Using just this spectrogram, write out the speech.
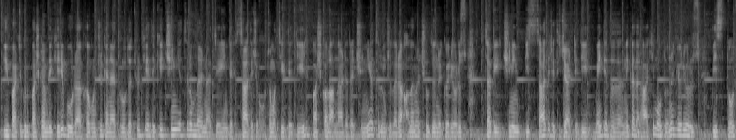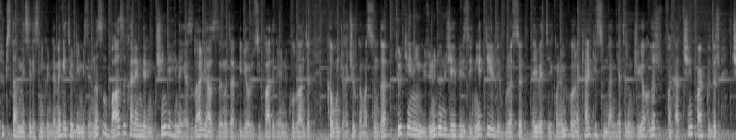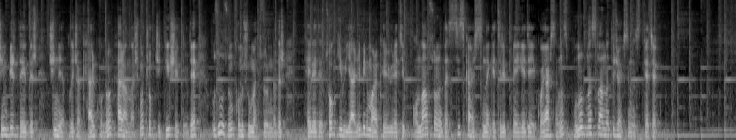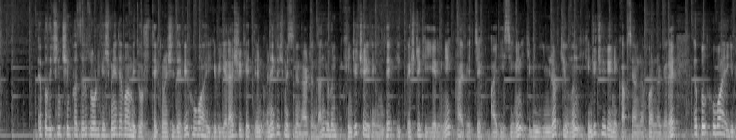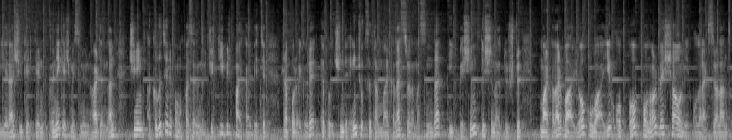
İyi Parti Grup Başkan Vekili Buğra Kavuncu Genel Kurul'da Türkiye'deki Çin yatırımlarına değindi. Sadece otomotivde değil, başka alanlarda da Çinli yatırımcılara alan açıldığını görüyoruz. Tabii Çin'in biz sadece ticarette değil, medyada da ne kadar hakim olduğunu görüyoruz. Biz Doğu Türkistan meselesini gündeme getirdiğimizde nasıl bazı kalemlerin Çin lehine yazılar yazdığını da biliyoruz ifadelerini kullandı. Kavuncu açıklamasında Türkiye'nin yüzünü döneceği bir zihniyet değildir burası. Elbette ekonomik olarak her kesimden yatırımcıyı alır fakat Çin farklıdır. Çin bir devdir. Çin'le yapılacak her konu, her anlaşma çok ciddi şekilde uzun uzun konuşulmak zorundadır. Hele de TOG gibi yerli bir markayı üretip ondan sonra da siz karşısına getirip BGD'yi koyarsanız bunu nasıl anlatacaksınız dedi. Apple için Çin pazarı zorlu geçmeye devam ediyor. Teknoloji devi Huawei gibi yerel şirketlerin öne geçmesinin ardından yılın ikinci çeyreğinde ilk 5'teki yerini kaybetti. IDC'nin 2024 yılının ikinci çeyreğini kapsayan raporuna göre Apple, Huawei gibi yerel şirketlerin öne geçmesinin ardından Çin'in akıllı telefon pazarında ciddi bir pay kaybetti. Rapora göre Apple Çin'de en çok satan markalar sıralamasında ilk 5'in dışına düştü. Markalar Vario, Huawei, Oppo, Honor ve Xiaomi olarak sıralandı.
